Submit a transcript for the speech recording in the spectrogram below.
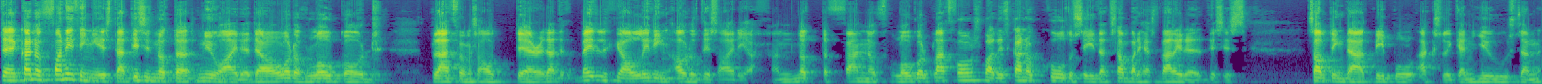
the kind of funny thing is that this is not a new idea. There are a lot of low code platforms out there that basically are living out of this idea. I'm not a fan of low code platforms, but it's kind of cool to see that somebody has validated this is something that people actually can use, and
